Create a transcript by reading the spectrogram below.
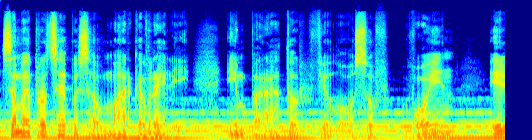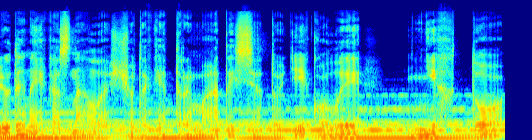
Саме про це писав Марк Аврелій, імператор, філософ, воїн і людина, яка знала, що таке триматися тоді, коли ніхто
